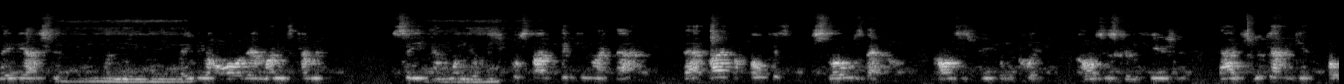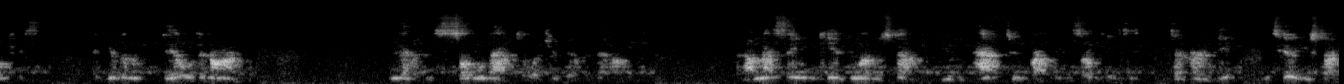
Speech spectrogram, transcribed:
Maybe I should, maybe all their money's coming. See, and when your people start thinking like that, that lack of focus slows down, causes people to quit, causes confusion. Guys, you got to get focused. If you're going to build an army, you got to be sold out to what you're building that army. And I'm not saying you can't do other stuff. You have to, probably in some cases, to earn income until you start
